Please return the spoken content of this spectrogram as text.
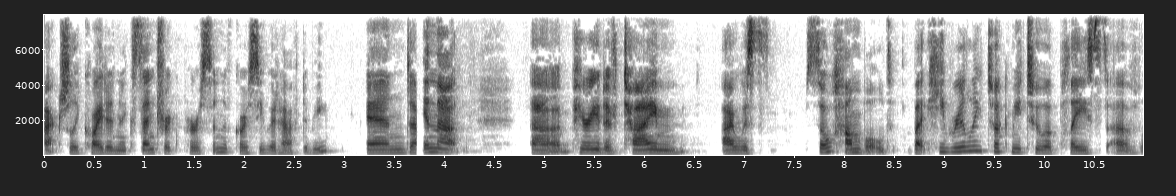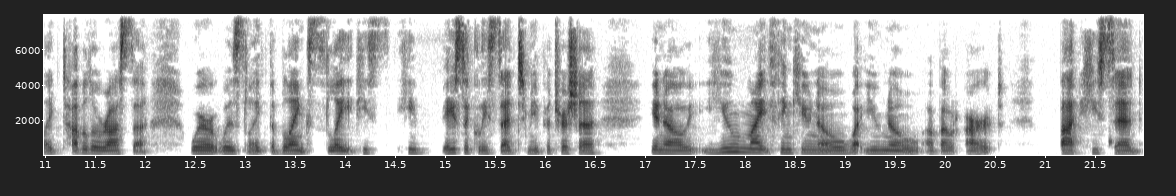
actually quite an eccentric person. Of course, he would have to be. And uh, in that uh, period of time, I was so humbled, but he really took me to a place of like tabula rasa, where it was like the blank slate. He he basically said to me, Patricia, you know, you might think you know what you know about art, but he said,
